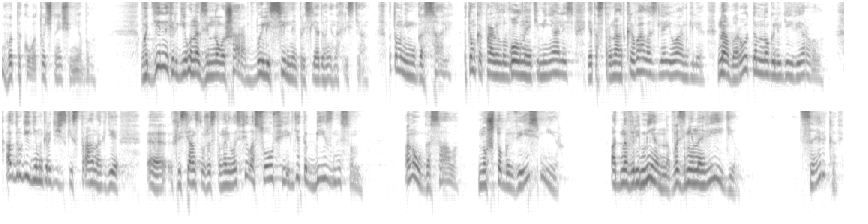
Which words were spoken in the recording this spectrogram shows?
Вот такого точно еще не было. В отдельных регионах земного шара были сильные преследования на христиан. Потом они угасали. Потом, как правило, волны эти менялись, и эта страна открывалась для Евангелия. Наоборот, там много людей веровало. А в других демократических странах, где э, христианство уже становилось философией, где-то бизнесом, оно угасало. Но чтобы весь мир одновременно возненавидел церковь,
